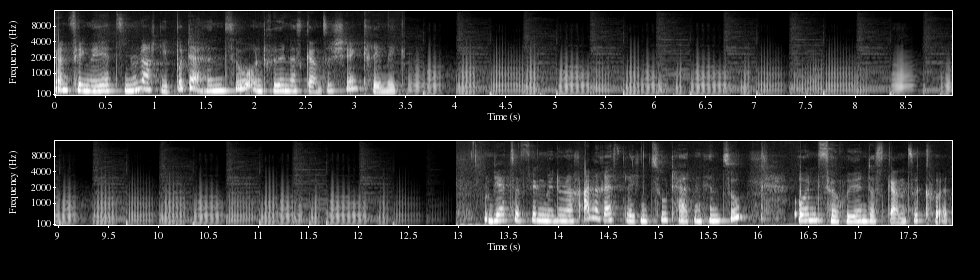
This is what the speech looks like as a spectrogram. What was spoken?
Dann fügen wir jetzt nur noch die Butter hinzu und rühren das Ganze schön cremig. Und jetzt fügen wir nur noch alle restlichen Zutaten hinzu und verrühren das Ganze kurz.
